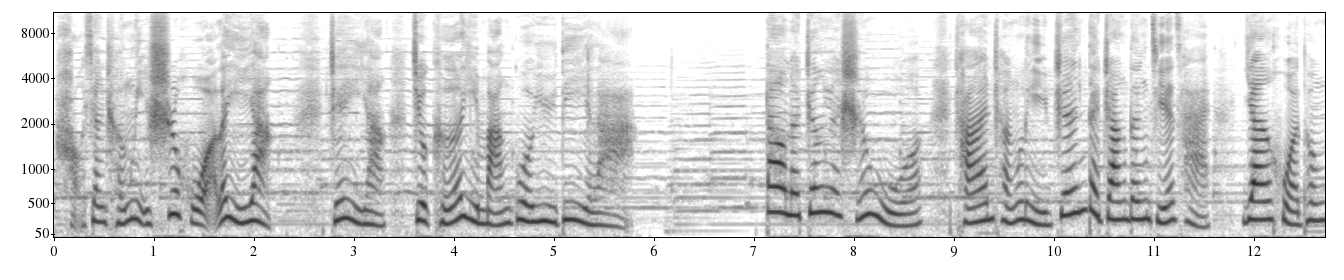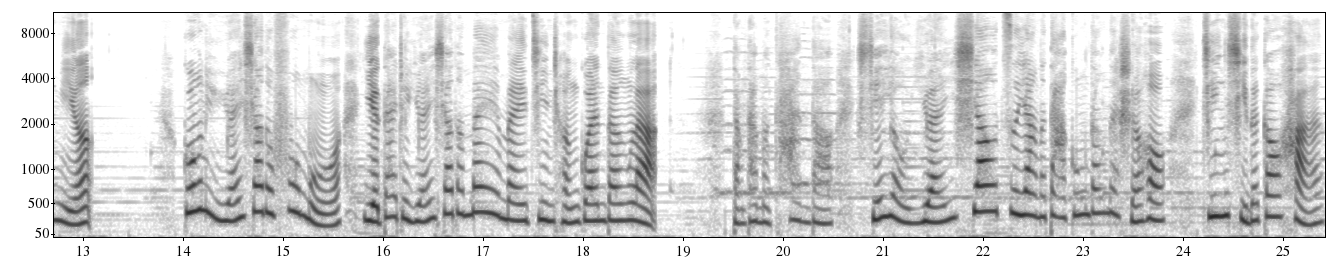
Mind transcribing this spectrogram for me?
好像城里失火了一样，这样就可以瞒过玉帝啦。到了正月十五，长安城里真的张灯结彩，烟火通明。宫女元宵的父母也带着元宵的妹妹进城观灯了。当他们看到写有“元宵”字样的大宫灯的时候，惊喜地高喊：“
